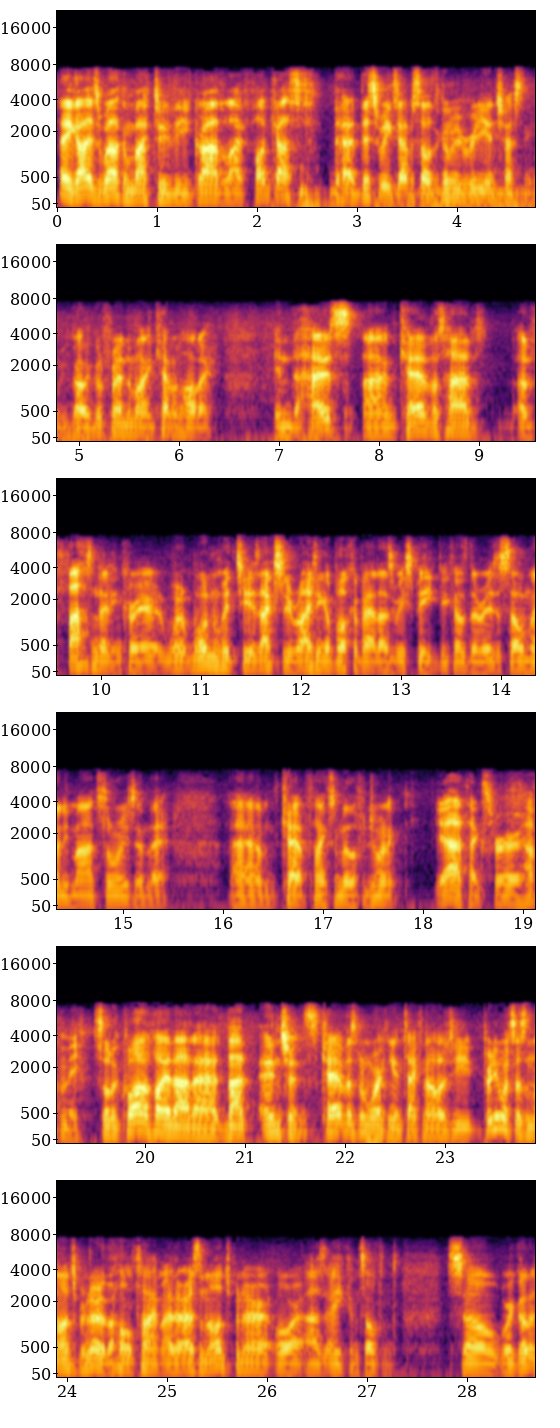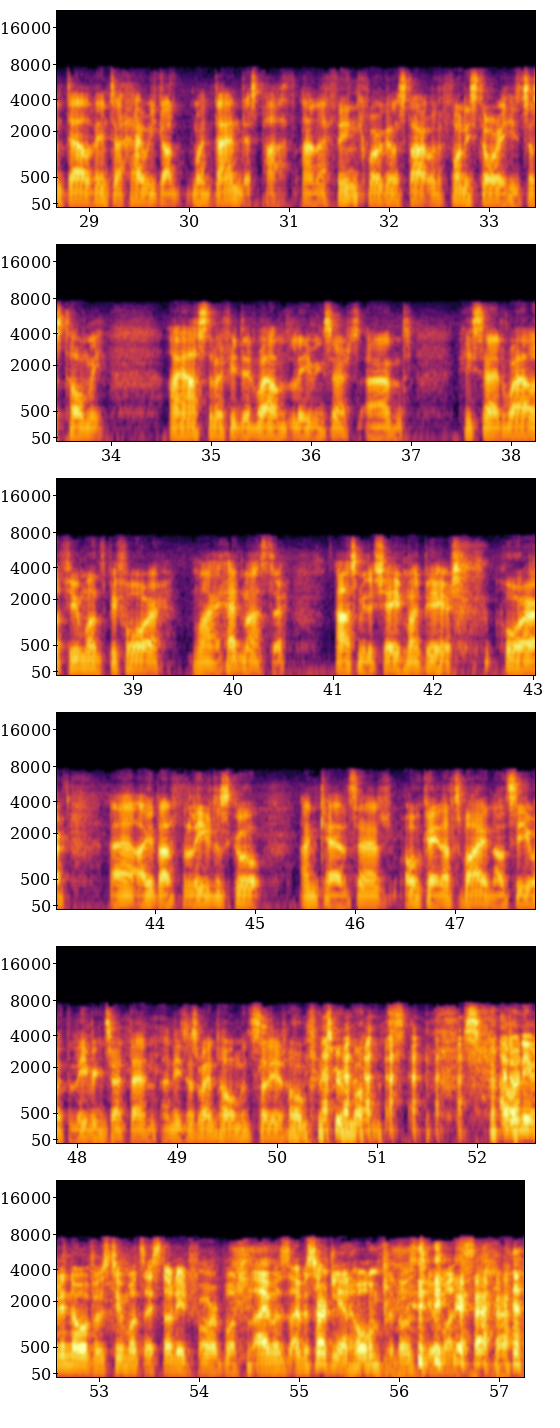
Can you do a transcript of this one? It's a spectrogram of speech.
Hey guys, welcome back to the Grad Life podcast. Uh, this week's episode is going to be really interesting. We've got a good friend of mine, Kevin Hodder, in the house, and Kev has had a fascinating career, one which he is actually writing a book about as we speak because there is so many mad stories in there. Um, Kev, thanks a million for joining. Yeah, thanks for having me. So to qualify that uh, that entrance, Kev has been working in technology pretty much as an entrepreneur the whole time, either as an entrepreneur or as a consultant. So we're going to delve into how he got went down this path, and I think we're going to start with a funny story he's just told me. I asked him if he did well in the leaving cert, and he said, "Well, a few months before, my headmaster asked me to shave my beard, or uh, I'd have to leave the school." And Kev said, "Okay, that's fine. I'll see you at the leaving cert then." And he just went home and studied at home for two months. so, I don't even know if it was two months I studied for, but I was I was certainly at home for those two months. yeah.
